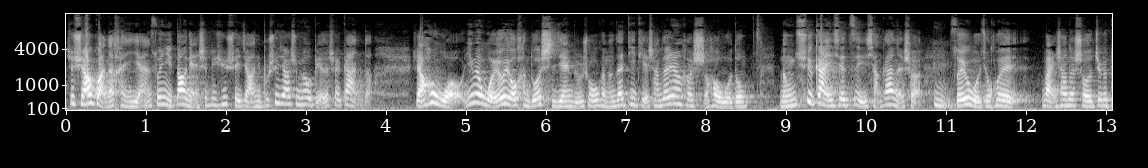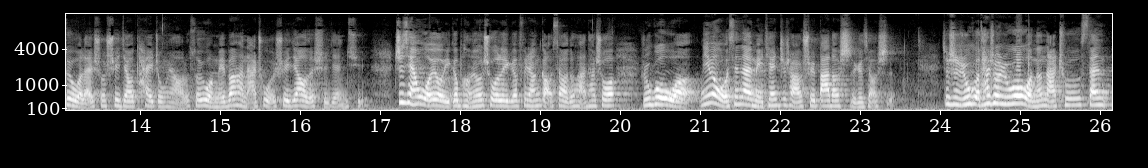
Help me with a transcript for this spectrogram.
就学校管得很严，所以你到点是必须睡觉，你不睡觉是没有别的事儿干的。然后我因为我又有很多时间，比如说我可能在地铁上，在任何时候我都能去干一些自己想干的事儿，嗯所以我就会晚上的时候，这个对我来说睡觉太重要了，所以我没办法拿出我睡觉的时间去。之前我有一个朋友说了一个非常搞笑的话，他说如果我因为我现在每天至少要睡八到十个小时，就是如果他说如果我能拿出三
